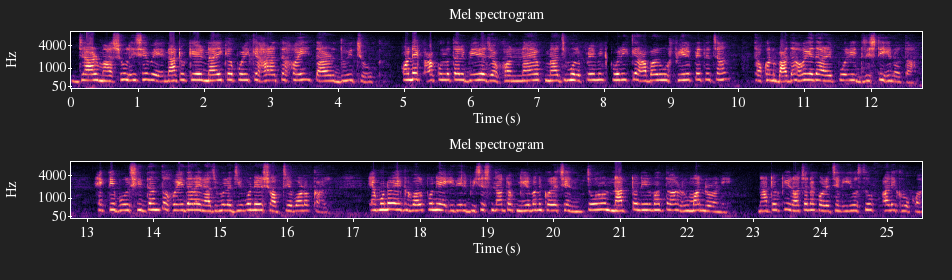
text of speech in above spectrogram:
যার মাসুল হিসেবে নাটকের নায়িকা পরীকে হারাতে হয় তার দুই চোখ। অনেক আকুলতার বীরে যখন নায়ক নাজমুল প্রেমিক পরীকে আবারও ফিরে পেতে চান, তখন বাধা হয়ে দাঁড়ায় পরীর দৃষ্টিহীনতা। একটি ভুল সিদ্ধান্ত হয়ে দাঁড়ায় নাজমুলের জীবনের সবচেয়ে বড় কাল। এমনও এক গল্প নিয়ে ঈদের বিশেষ নাটক নির্মাণ করেছেন তরুণ নাট্য নির্মাতা রুমান রনি। নাটকটি রচনা করেছেন ইউসুফ আলী খোকন।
